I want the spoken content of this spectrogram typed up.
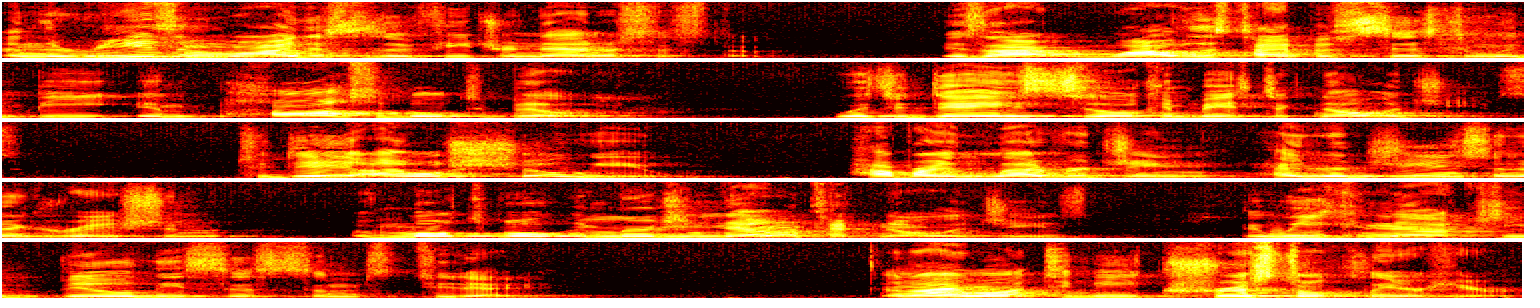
And the reason why this is a future nanosystem is that while this type of system would be impossible to build with today's silicon-based technologies, today I will show you how by leveraging heterogeneous integration of multiple emerging nanotechnologies that we can actually build these systems today. And I want to be crystal clear here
